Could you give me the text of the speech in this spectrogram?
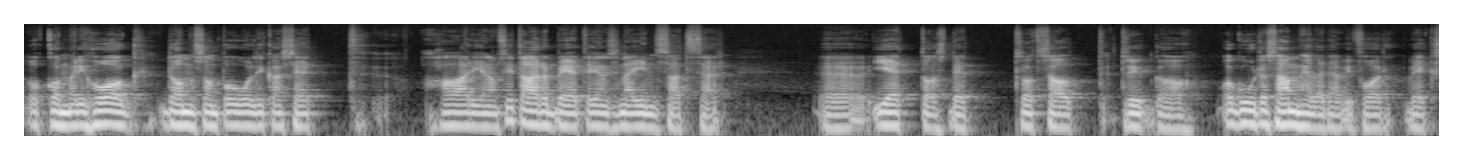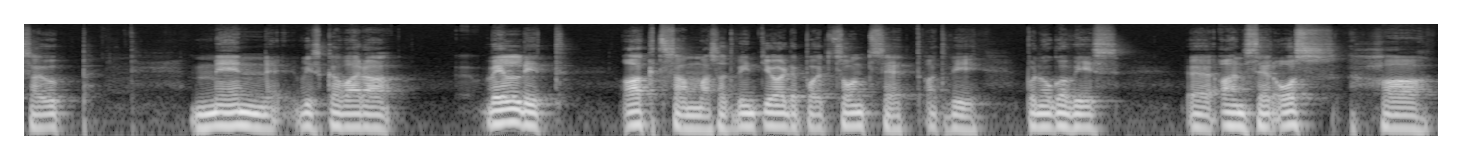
och kommer ihåg de som på olika sätt har genom sitt arbete, genom sina insatser eh, gett oss det trots allt trygga och, och goda samhälle där vi får växa upp. Men vi ska vara väldigt aktsamma så att vi inte gör det på ett sådant sätt att vi på något vis eh, anser oss ha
